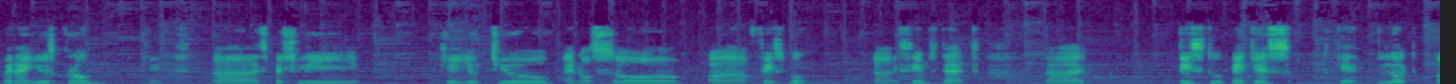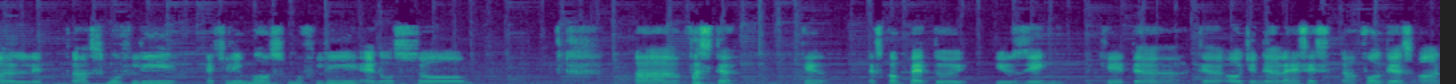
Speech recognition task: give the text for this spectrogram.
when I use Chrome, okay, uh, especially okay, YouTube and also uh, Facebook, it seems that uh, these two pages okay, load a little uh, smoothly actually more smoothly and also uh, faster okay as compared to using okay the the original uh, SS uh, folders on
